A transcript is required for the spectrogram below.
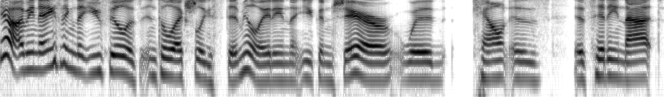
Yeah, I mean, anything that you feel is intellectually stimulating that you can share would count as as hitting that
